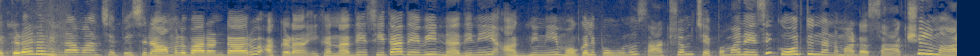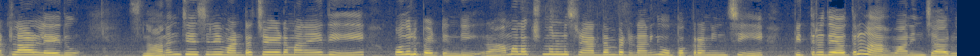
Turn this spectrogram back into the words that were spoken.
ఎక్కడైనా విన్నావా అని చెప్పేసి రాముల వారు అంటారు అక్కడ ఇక నది సీతాదేవి నదిని అగ్నిని మొగలి పువ్వును సాక్ష్యం చెప్పమనేసి కోరుతుందన్నమాట. సాక్షులు మాట్లాడలేదు. స్నానం చేసి వంట చేయడం అనేది మొదలుపెట్టింది. రామలక్ష్మణులు శ్రాద్ధం పెట్టడానికి ఉపక్రమించి పితృదేవతలను ఆహ్వానించారు.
